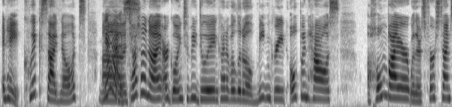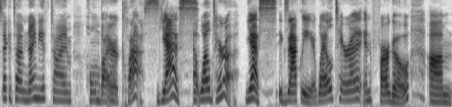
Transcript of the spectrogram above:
And hey, quick side note. Uh, yes, uh, Tasha and I are going to be doing kind of a little meet and greet open house a home buyer, whether it's first time, second time, 90th time home buyer class. Yes. At Wild Terra. Yes, exactly. Wild Terra in Fargo um,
